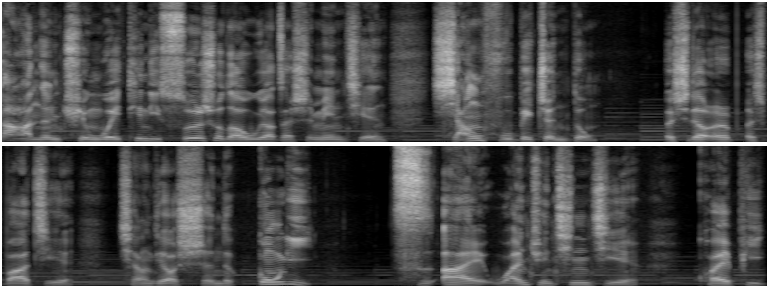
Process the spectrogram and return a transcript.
大能权威，天地所有受造物要在神面前降服被震动。二十六二二十八节强调神的公义、慈爱、完全清洁，乖僻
